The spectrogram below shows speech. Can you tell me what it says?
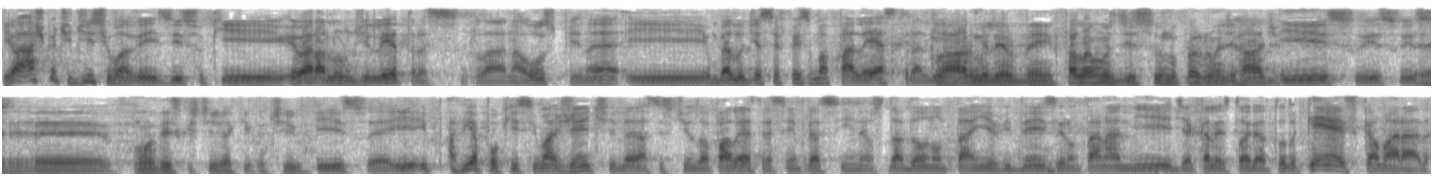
eu acho que eu te disse uma vez isso, que eu era aluno de letras lá na USP, né? E um belo dia você fez uma palestra ali. Claro, me lembro bem. Falamos disso no programa de rádio. Isso, isso, isso. É, uma vez que estive aqui contigo. Isso, é. E, e havia pouquíssima gente, né, assistindo a palestra, é sempre assim, né? O cidadão não está em evidência, não está na mídia, aquela história toda. Quem é esse camarada?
